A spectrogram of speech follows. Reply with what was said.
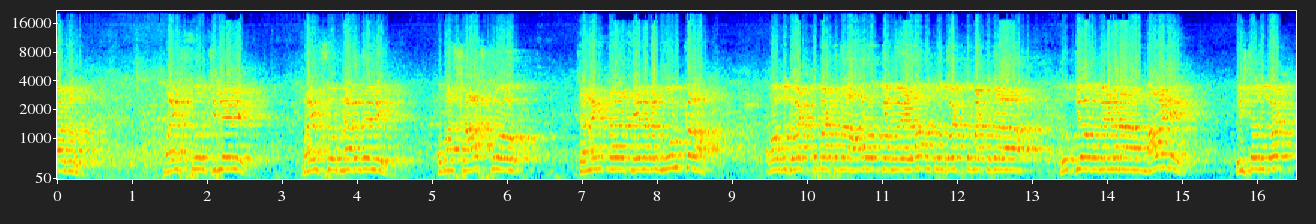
ಮಾಡಿದವರು. ಮೈಸೂರು ಜಿಲ್ಲೆಯಲ್ಲಿ, ಮೈಸೂರು ನಗರದಲ್ಲಿ ಒಬ್ಬ ಶಾಸಕರು ಜನಹಿತ ಸೇವೆಗಳ ಮೂಲಕ ಒಂದು ದೊಡ್ಡ ಮಟ್ಟದ ಆರೋಗ್ಯ ಮೇಳ ಮತ್ತು ಒಂದು ದೊಡ್ಡ ಮಟ್ಟದ ಉದ್ಯೋಗ ಮೇಳನ ಮಾಡಿ ಇಷ್ಟೊಂದು ದೊಡ್ಡ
